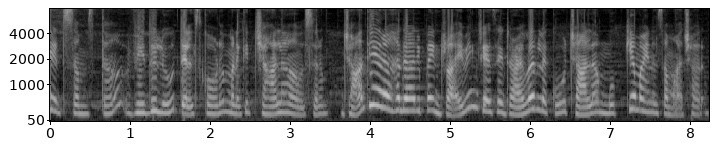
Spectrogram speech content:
గేట్ సంస్థ విధులు తెలుసుకోవడం మనకి చాలా అవసరం. జాతీయ రహదారిపై డ్రైవింగ్ చేసే డ్రైవర్లకు చాలా ముఖ్యమైన సమాచారం.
